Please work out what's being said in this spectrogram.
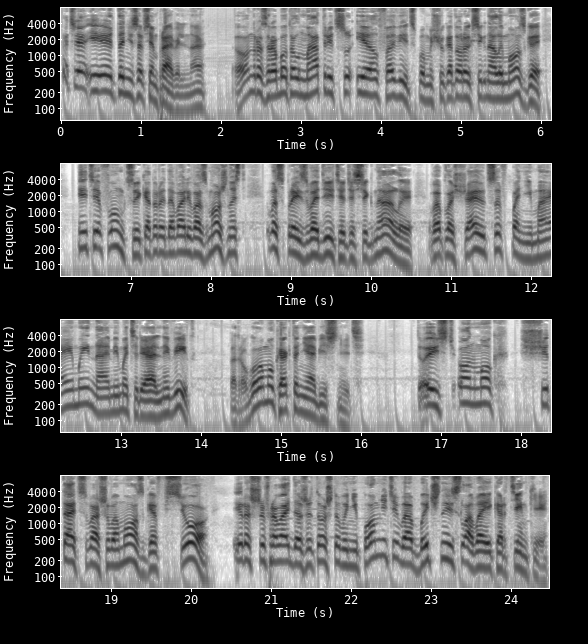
Хотя и это не совсем правильно. Он разработал матрицу и алфавит, с помощью которых сигналы мозга и те функции, которые давали возможность воспроизводить эти сигналы, воплощаются в понимаемый нами материальный вид. По-другому как-то не объяснить. То есть он мог считать с вашего мозга все и расшифровать даже то, что вы не помните, в обычные слова и картинки.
